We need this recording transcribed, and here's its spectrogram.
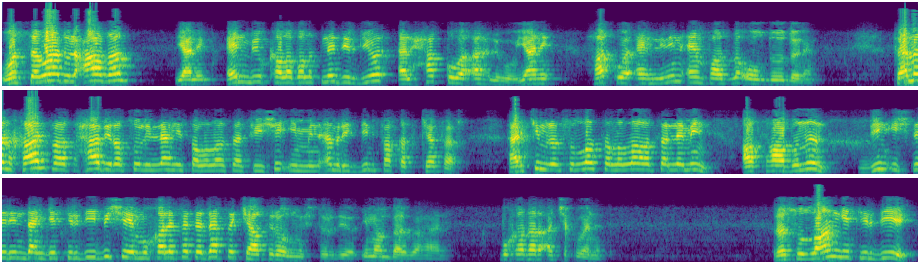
وَالسَّوَادُ الْعَظَمْ Yani en büyük kalabalık nedir diyor? El-hakku ve ehluhu. Yani hak ve ehlinin en fazla olduğu dönem. فَمَنْ خَالِفَ أَصْحَابِ رَسُولِ اللّٰهِ sallallahu aleyhi ve sellem ف۪ي شَيْءٍ مِنْ اَمْرِ الدِّينِ fakat kefer. Her kim Resulullah sallallahu aleyhi ve sellemin ashabının din işlerinden getirdiği bir şeye muhalefet ederse kafir olmuştur diyor İmam Berbahari. Bu kadar açık ve net. Resulullah'ın getirdiği,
